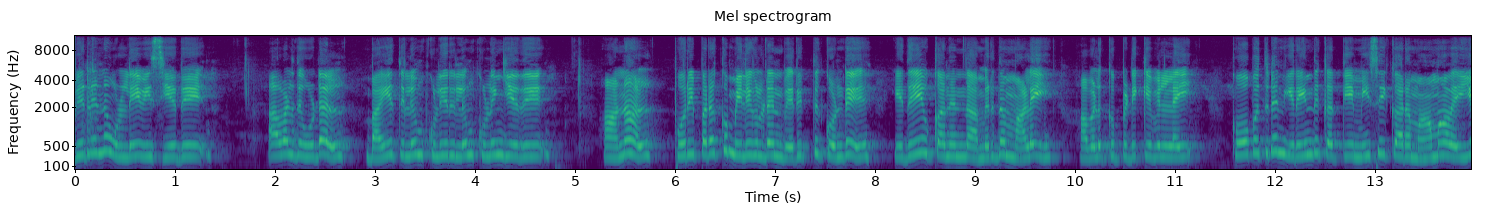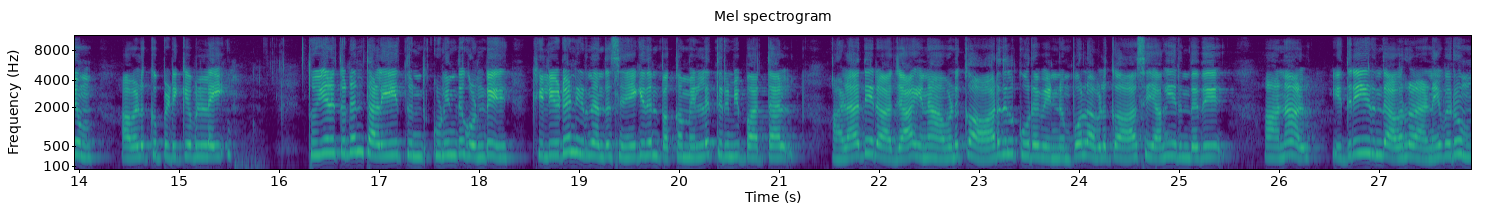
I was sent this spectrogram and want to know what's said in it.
விற்றென உள்ளே வீசியது. அவளது உடல் பயத்திலும் குளிரிலும் குலுங்கியது. ஆனால் பொறி பறக்கும் விழிகளுடன் வெறித்து கொண்டு எதே உட்கார்ந்திருந்த அமிர்தம் மலை அவளுக்கு பிடிக்கவில்லை. கோபத்துடன் இறைந்து கத்திய மீசைக்கார மாமாவையும் அவளுக்கு பிடிக்கவில்லை. துயரத்துடன் தலையை துன் குனிந்து கொண்டு கிளியுடன் இருந்த அந்த சிநேகிதன் பக்கம் மெல்ல திரும்பி பார்த்தாள். அழாதே ராஜா என அவனுக்கு ஆறுதல் கூற வேண்டும் போல் அவளுக்கு ஆசையாக இருந்தது. ஆனால் எதிரே இருந்த அவர்கள் அனைவரும்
